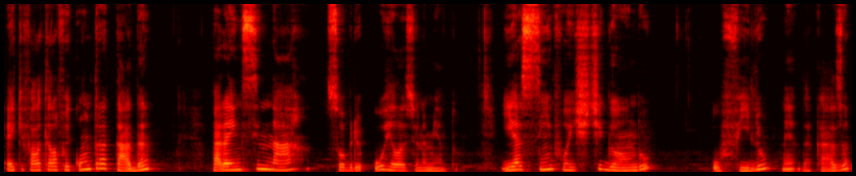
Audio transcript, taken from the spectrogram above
é que fala que ela foi contratada para ensinar sobre o relacionamento e assim foi instigando o filho né, da casa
